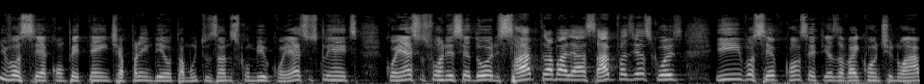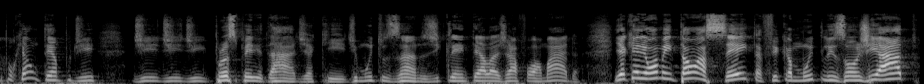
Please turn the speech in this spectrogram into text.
e você é competente, aprendeu, está muitos anos comigo, conhece os clientes, conhece os fornecedores, sabe trabalhar, sabe fazer as coisas e você com certeza vai continuar porque é um tempo de, de, de, de prosperidade aqui, de muitos anos, de clientela já formada. E aquele homem então aceita, fica muito lisonjeado,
